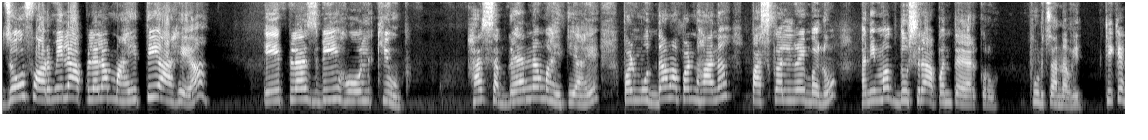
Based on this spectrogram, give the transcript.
जो फॉर्म्युला आपल्याला माहिती आहे हा A plus B whole cube हा सगळ्यांना माहिती आहे. पण मुद्दाम आपण हा ना पास्कलने बनवू आणि मग दुसरा आपण तयार करू पुढचा नवीन. ठीक आहे?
